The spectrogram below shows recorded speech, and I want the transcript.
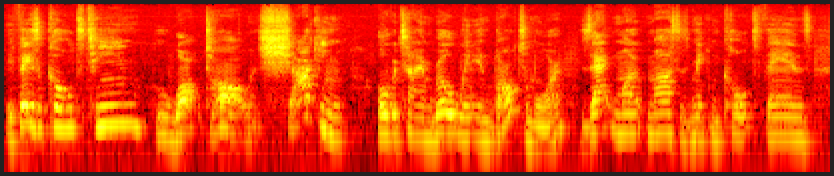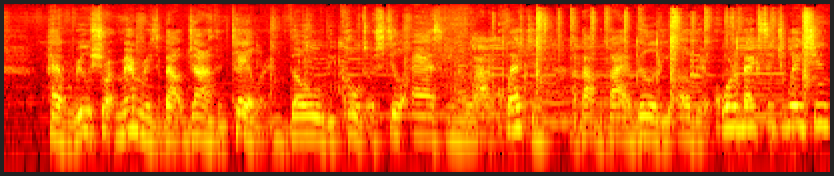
They face a Colts team who walked tall and shocking overtime road win in Baltimore. Zack Moss is making Colts fans have real short memories about Jonathan Taylor. Though the Colts are still asking a lot of questions about the viability of their quarterback situation,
